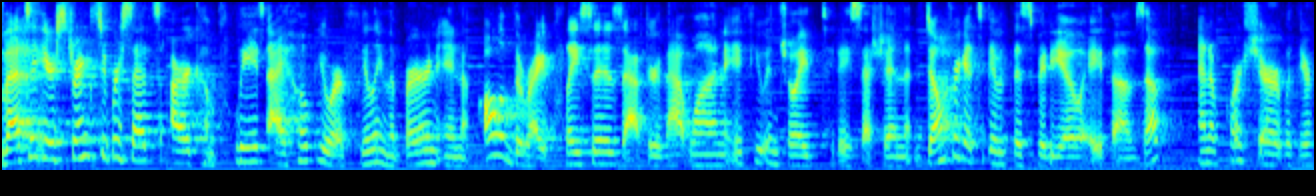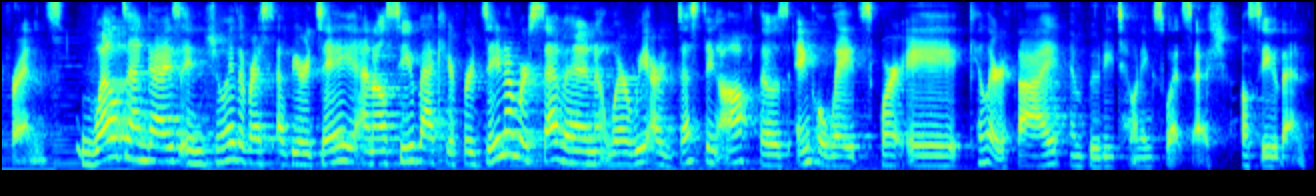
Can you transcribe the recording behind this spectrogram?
That's it. Your strength supersets are complete. I hope you are feeling the burn in all of the right places after that one. If you enjoyed today's session, don't forget to give this video a thumbs up and of course share it with your friends. Well done guys, enjoy the rest of your day and I'll see you back here for day number seven where we are dusting off those ankle weights for a killer thigh and booty toning sweat sesh. I'll see you then.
